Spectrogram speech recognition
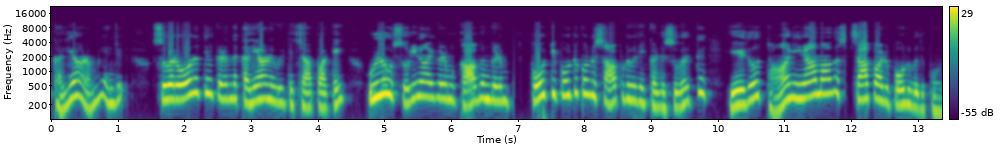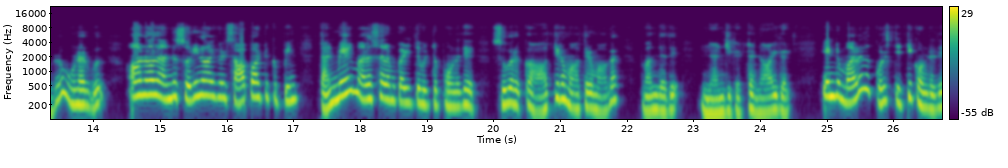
கல்யாணம் என்று. சுவரோரத்தில் கிடந்த கல்யாண வீட்டு சாப்பாட்டை உள்ளூர் சொரிநாய்களும் காகங்களும் போட்டி போட்டுக்கொண்டு சாப்பிடுவதைக் கண்டு சுவருக்கு ஏதோ தான் இனாமாக சாப்பாடு போடுவது போன்ற உணர்வு. ஆனால் அந்த சொரிநாய்கள் சாப்பாட்டுக்கு பின் தன்மேல் மலசலம் கழித்து விட்டு போனது சுவருக்கு ஆத்திரம் ஆத்திரமாக வந்தது. நன்றி கெட்ட நாய்கள் என்று மனதுக்குள் திட்டிக் கொண்டது.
